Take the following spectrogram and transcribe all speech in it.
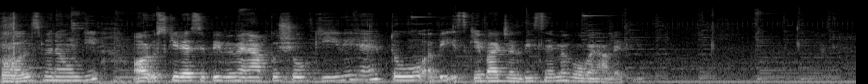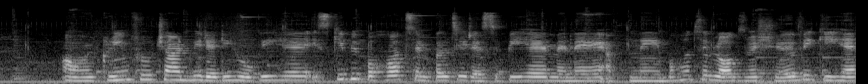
बॉल्स बनाऊँगी और उसकी रेसिपी भी मैंने आपको शो की हुई है। तो अभी इसके बाद जल्दी से मैं वो बना लेती हूँ। और क्रीम फ्रूट चाट भी रेडी हो गई है। इसकी भी बहुत सिंपल सी रेसिपी है। मैंने अपने बहुत से व्लॉग्स में शेयर भी की है।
